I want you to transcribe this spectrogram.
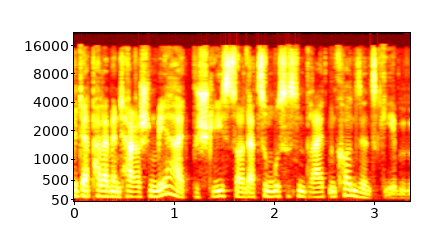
mit der parlamentarischen Mehrheit beschließt, sondern dazu muss es einen breiten Konsens Konsens geben.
